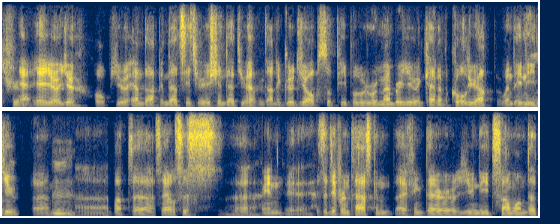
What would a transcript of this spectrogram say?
True. Yeah, yeah, you, you hope you end up in that situation that you have done a good job, so people will remember you and kind of call you up when they need you. Um, Mm. uh, but uh, sales is, uh, I mean, uh, it's a different task, and I think there you need someone that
